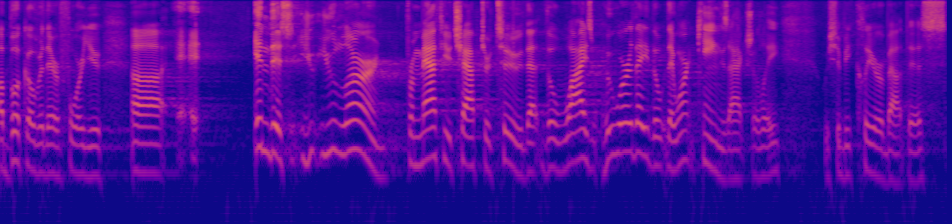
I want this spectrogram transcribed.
a book over there for you. Uh, in this, you, you learn from Matthew chapter 2 that the wise, who were they? The, they weren't kings, actually. We should be clear about this.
